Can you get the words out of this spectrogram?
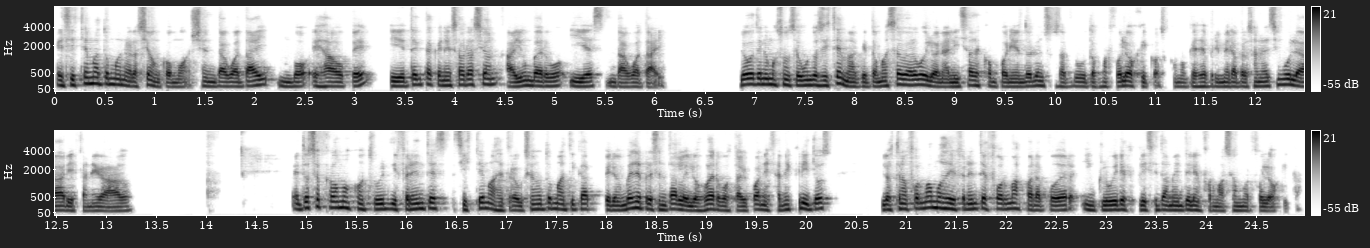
El sistema toma una oración como Shen Dawatai Bo y detecta que en esa oración hay un verbo y es Dawatai. Luego tenemos un segundo sistema que toma ese verbo y lo analiza descomponiéndolo en sus atributos morfológicos, como que es de primera persona del singular y está negado. Entonces probamos construir diferentes sistemas de traducción automática, pero en vez de presentarle los verbos tal cual están escritos, los transformamos de diferentes formas para poder incluir explícitamente la información morfológica.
